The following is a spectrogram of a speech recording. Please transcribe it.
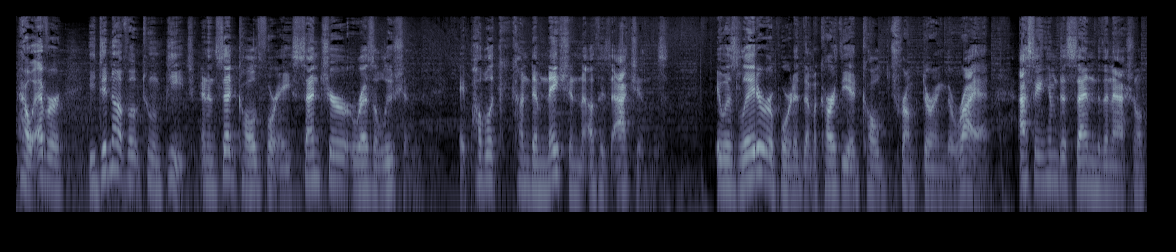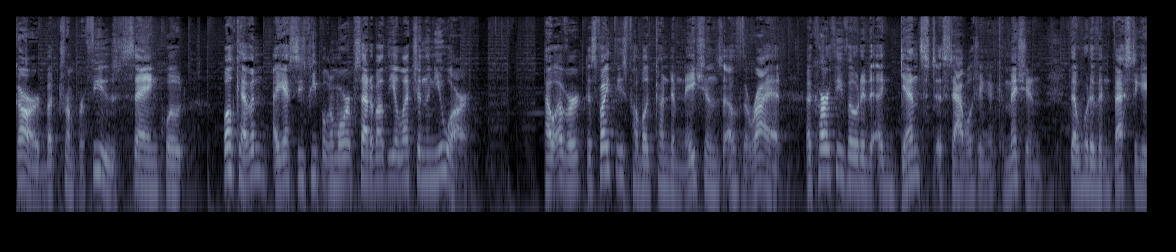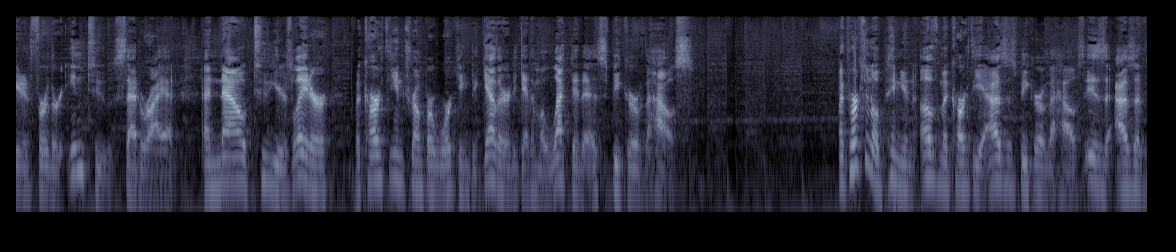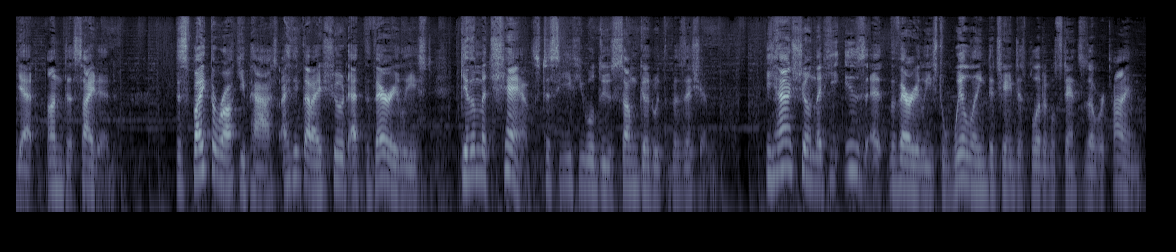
However, he did not vote to impeach and instead called for a censure resolution, a public condemnation of his actions. It was later reported that McCarthy had called Trump during the riot, asking him to send the National Guard, but Trump refused, saying, quote, Well, Kevin, I guess these people are more upset about the election than you are. However, despite these public condemnations of the riot, McCarthy voted against establishing a commission that would have investigated further into said riot, and now, two years later, McCarthy and Trump are working together to get him elected as Speaker of the House. My personal opinion of McCarthy as the Speaker of the House is, as of yet, undecided. Despite the rocky past, I think that I should, at the very least, give him a chance to see if he will do some good with the position. He has shown that he is, at the very least, willing to change his political stances over time,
